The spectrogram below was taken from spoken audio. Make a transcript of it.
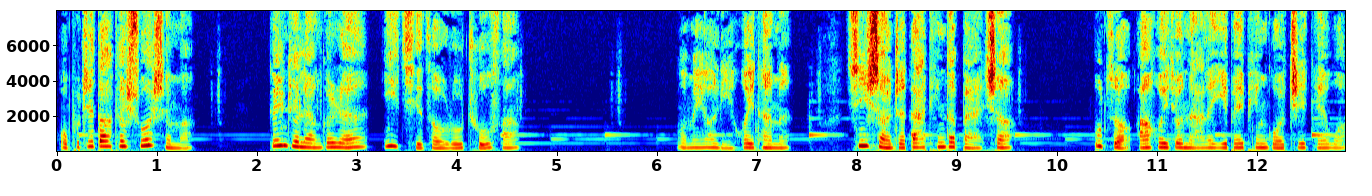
我不知道他说什么，跟着两个人一起走入厨房。我没有理会他们，欣赏着大厅的摆设。不久，阿辉就拿了一杯苹果汁给我，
